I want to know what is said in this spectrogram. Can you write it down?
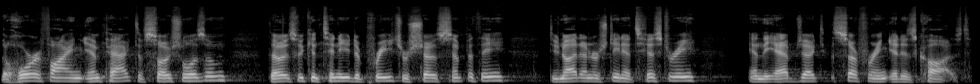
the horrifying impact of socialism. Those who continue to preach or show sympathy do not understand its history and the abject suffering it has caused.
